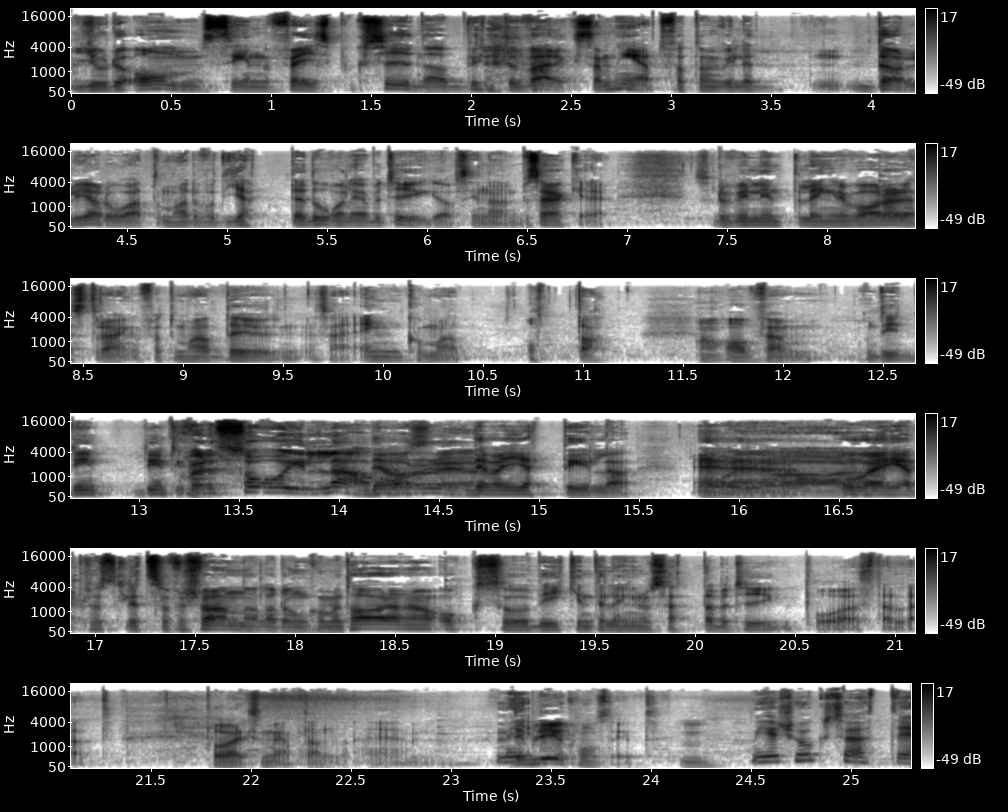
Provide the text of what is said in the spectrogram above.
gjorde om sin Facebook-sida och bytte verksamhet för att de ville dölja då att de hade fått jättedåliga betyg av sina besökare. Så de ville inte längre vara restaurang för att de hade ju så här 1,8 av 5. Och det, det, det är inte Var kul. det så illa? Det var, var, det det? var jätteilla. Eh, Oj, och helt plötsligt så försvann alla de kommentarerna och så det gick inte längre att sätta betyg på stället, på verksamheten. Eh, Men- det blir ju konstigt. Men jag tror också att eh,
